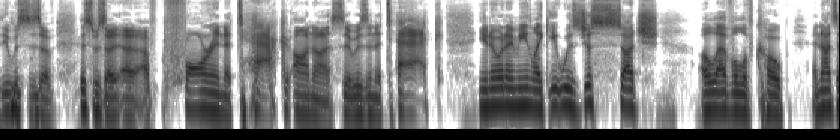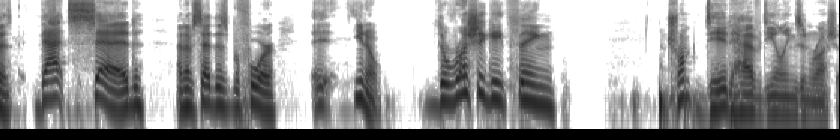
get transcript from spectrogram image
it was a this was a, a, foreign attack on us. It was an attack. You know what I mean? Like it was just such a level of cope and nonsense. That said, and I've said this before, it, you know, the RussiaGate thing. Trump did have dealings in Russia.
